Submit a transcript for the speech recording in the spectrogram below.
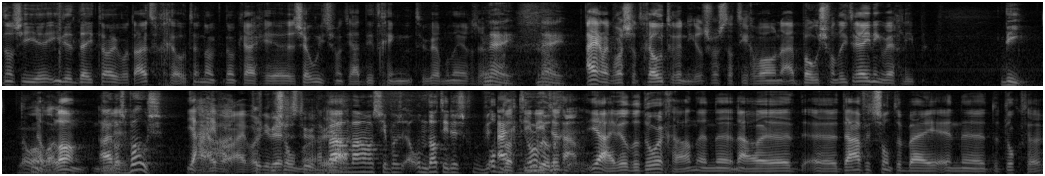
dan zie je ieder detail wordt uitvergroot. En dan, dan krijg je zoiets. Want ja, dit ging natuurlijk helemaal nergens over. Nee, nee. Eigenlijk was het grotere nieuws was dat hij gewoon uit boos van die training wegliep. Wie? Nou, Nou, lang. Hij was boos. Ja, hij, wa- hij toen was hij bijzonder. weggestuurd Maar werd. waarom, waarom was hij? Omdat hij dus Omdat eigenlijk hij door niet wilde het- gaan. Ja, hij wilde doorgaan. En eh, nou, eh, eh, David stond erbij en eh, de dokter,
